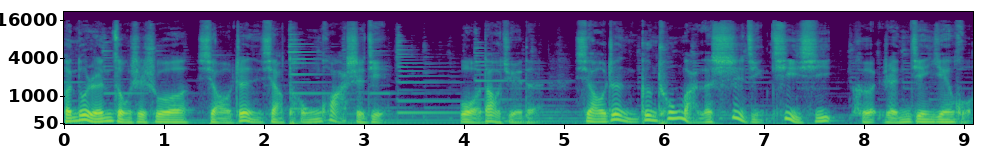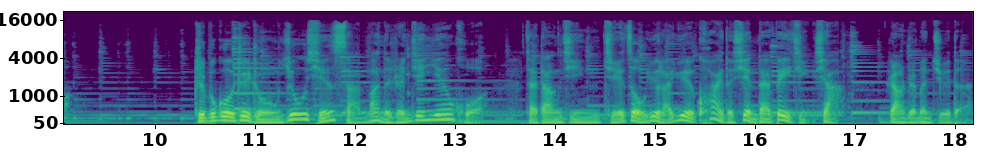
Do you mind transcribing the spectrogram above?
很多人总是说小镇像童话世界，我倒觉得小镇更充满了市井气息和人间烟火。只不过这种悠闲散漫的人间烟火，在当今节奏越来越快的现代背景下。让人们觉得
